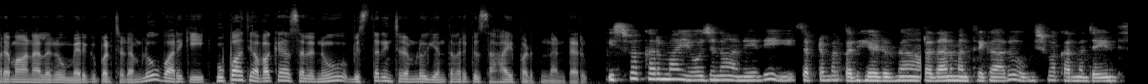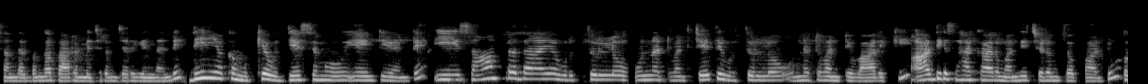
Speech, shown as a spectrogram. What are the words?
ప్రమాణాలను మెరుగుపరచడంలో వారికి ఉపాధి అవకాశాలను విస్తరించడంలో ఎంతవరకు సహాయపడుతుందంటారు? విశ్వకర్మ యోజన అనేది సెప్టెంబర్ పదిహేడున ప్రధానమంత్రి గారు విశ్వకర్మ జయంతి సందర్భంగా ప్రారంభించడం జరిగిందండి. దీని యొక్క ముఖ్య ఉద్దేశము ఏంటి అంటే ఈ సాంప్రదాయ వృత్తుల్లో ఉన్నటువంటి చేతి వృత్తుల్లో ఉన్నటువంటి వారికి ఆర్థిక సహకారం అందించడంతో పాటు ఒక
